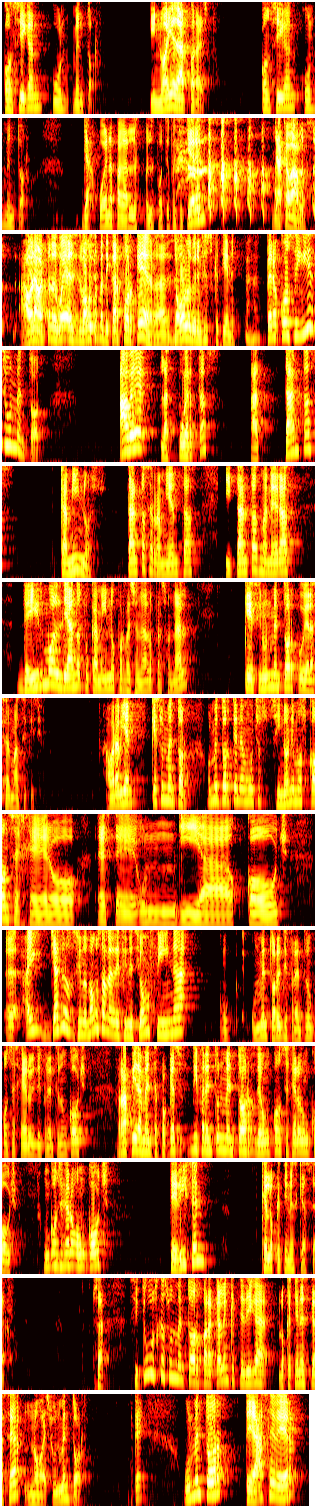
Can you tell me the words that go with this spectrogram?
consigan un mentor. Y no hay edad para esto. Consigan un mentor. Ya, pueden apagar el, el Spotify si quieren. ya acabamos. Ahora, ahorita les voy a decir, vamos a platicar por qué, ¿verdad? Todos los beneficios que tiene. Pero conseguirse un mentor abre las puertas a tantos caminos, tantas herramientas y tantas maneras de ir moldeando tu camino profesional o personal que sin un mentor pudiera ser más difícil. Ahora bien, ¿qué es un mentor? Un mentor tiene muchos sinónimos, consejero, este, un guía, coach. Eh, hay, ya si nos, vamos a la definición fina, un, mentor es diferente de un consejero y diferente de un coach. Rápidamente, porque es diferente un mentor de un consejero de un coach. Un consejero o un coach te dicen qué es lo que tienes que hacer. O sea, si tú buscas un mentor para que alguien que te diga lo que tienes que hacer, no es un mentor. ¿ok? Un mentor te hace ver,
